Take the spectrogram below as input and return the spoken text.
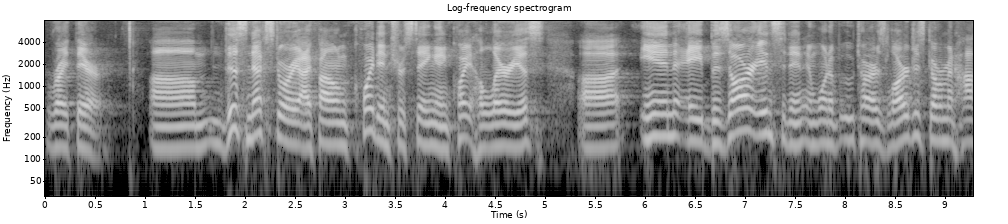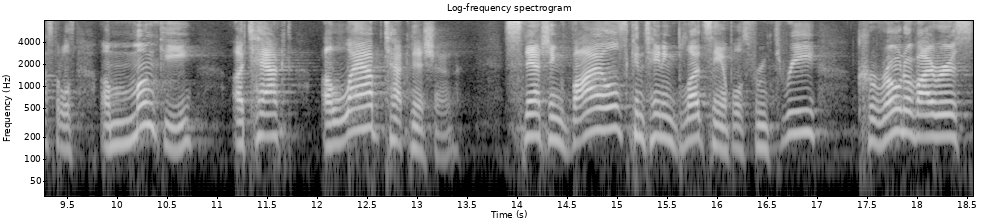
right there. Um, this next story I found quite interesting and quite hilarious. Uh, in a bizarre incident in one of Uttar's largest government hospitals, a monkey attacked a lab technician, snatching vials containing blood samples from three coronavirus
